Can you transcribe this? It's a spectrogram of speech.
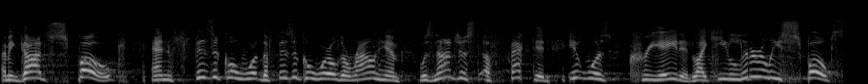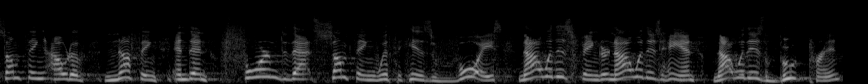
I mean, God spoke, and physical, the physical world around him was not just affected, it was created. Like he literally spoke something out of nothing and then formed that something with his voice, not with his finger, not with his hand, not with his boot print.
